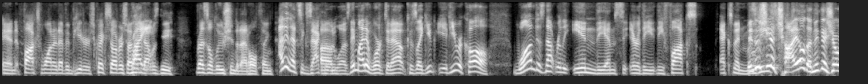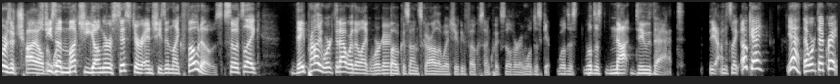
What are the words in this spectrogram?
and Fox wanted Evan Peters Quicksilver, so I think that was the resolution to that whole thing. I think that's exactly what Um, it was. They might have worked it out because like you if you recall, Wanda's not really in the MC or the the Fox X Men movies. Isn't she a child? I think they show her as a child. She's a much younger sister and she's in like photos. So it's like they probably worked it out where they're like, we're gonna focus on Scarlet Witch, you can focus on Quicksilver, and we'll just get we'll just we'll just not do that. Yeah. And it's like, okay, yeah, that worked out great.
